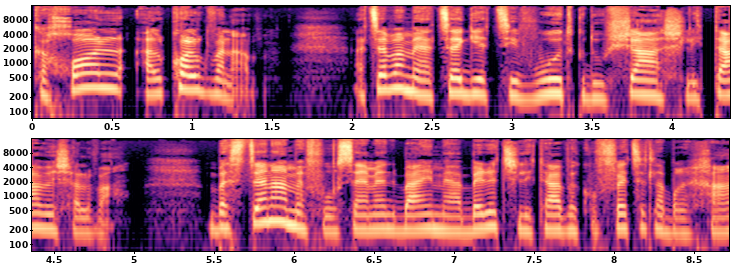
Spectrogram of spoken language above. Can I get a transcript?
כחול על כל גווניו. הצבע מייצג יציבות, קדושה, שליטה ושלווה. בסצנה המפורסמת בה היא מאבדת שליטה וקופצת לבריכה,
